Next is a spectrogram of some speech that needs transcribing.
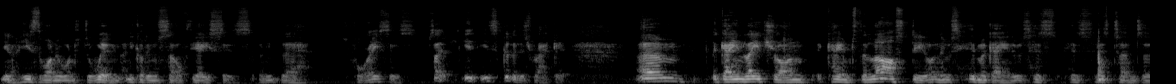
you know he's the one who wanted to win, and he got himself the aces, and there, four aces. So he's good at this racket. Um, again, later on, it came to the last deal, and it was him again. It was his his his turn to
